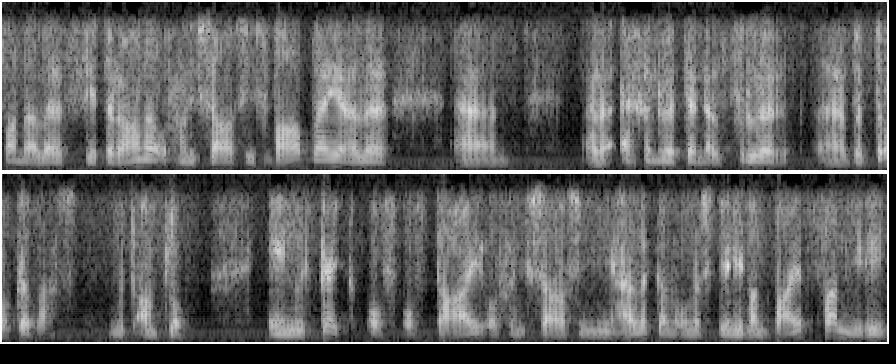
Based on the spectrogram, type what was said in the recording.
van hulle veterane organisasies waarby hulle ehm uh, hulle eggenote nou vroeër uh, betrokke was moet aanklop en moet kyk of of daai organisasie nie hulle kan ondersteun nie want baie van hierdie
